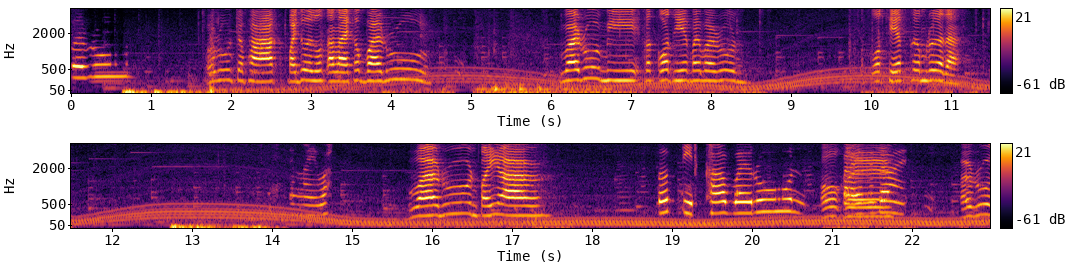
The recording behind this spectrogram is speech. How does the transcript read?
วัยรุ่นวารุ่นจะพาไปด้วยรถอะไรครับวารุ่นวารุ่นมีสกอตเทปไหมวารุ่นสกอตเทปเพิ่มเลือดอะยังไงวะ วัยรุ่นไปยังรถติดครับวัยรุ่น โอไปเคไม่ได้ วัยรุ่น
